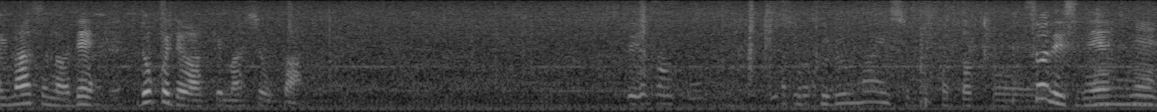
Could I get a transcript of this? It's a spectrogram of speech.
いますのでどこで分けましょうか？あと車椅スの方とそうですね。ね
